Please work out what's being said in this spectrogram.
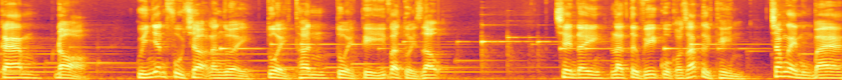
cam, đỏ. Quý nhân phù trợ là người tuổi thân, tuổi tý và tuổi dậu. Trên đây là tử vi của có giáp tuổi thìn trong ngày mùng 3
